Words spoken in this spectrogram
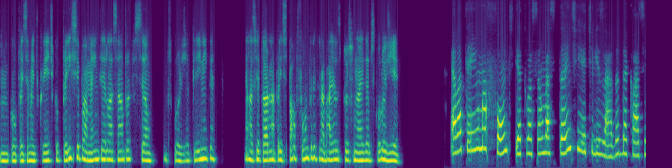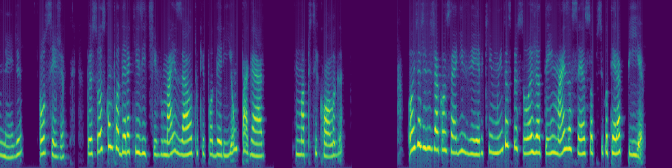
hum, com o pensamento crítico, principalmente em relação à profissão. A psicologia clínica, ela se torna a principal fonte de trabalho dos profissionais da psicologia. Ela tem uma fonte de atuação bastante utilizada da classe média, ou seja, pessoas com poder aquisitivo mais alto que poderiam pagar uma psicóloga. Hoje a gente já consegue ver que muitas pessoas já têm mais acesso à psicoterapia,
